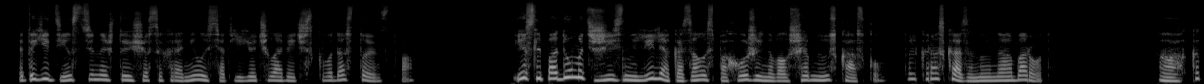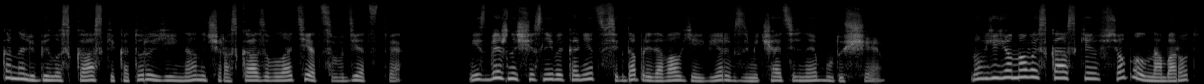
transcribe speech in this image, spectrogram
— это единственное, что еще сохранилось от ее человеческого достоинства. Если подумать, жизнь Лили оказалась похожей на волшебную сказку, только рассказанную наоборот. Ах, как она любила сказки, которые ей на ночь рассказывал отец в детстве. Неизбежно счастливый конец всегда придавал ей веры в замечательное будущее. Но в ее новой сказке все было наоборот.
